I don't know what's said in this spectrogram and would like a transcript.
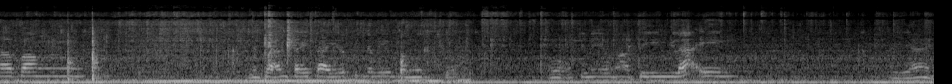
Habang nag-aantay tayo, tignan mo yung bangus ko. O, okay na yung ating laing. Ayan.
